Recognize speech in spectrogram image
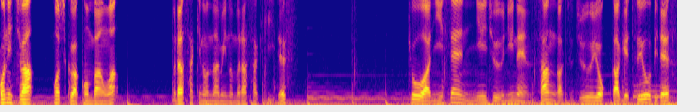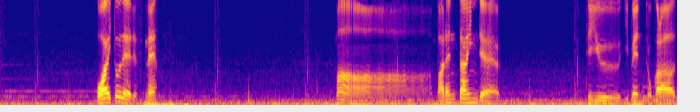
こんにちは、もしくはこんばんは。紫の波の紫です。今日は2022年3月14日月曜日です。ホワイトデーですね。まあ、バレンタインデーっていうイベントから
